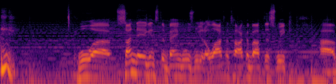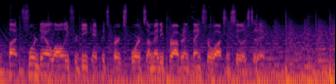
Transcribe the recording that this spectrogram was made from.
we'll uh, Sunday against the Bengals. We got a lot to talk about this week. Uh, but for Dale Lolley for DK Pittsburgh Sports, I'm Eddie Provident. Thanks for watching Steelers today thank you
